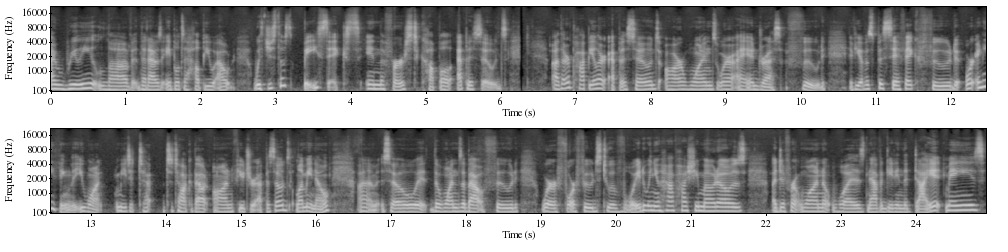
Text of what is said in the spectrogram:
I really love that I was able to help you out with just those basics in the first couple episodes. Other popular episodes are ones where I address food. If you have a specific food or anything that you want me to, t- to talk about on future episodes, let me know. Um, so, the ones about food were four foods to avoid when you have Hashimoto's. A different one was navigating the diet maze.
